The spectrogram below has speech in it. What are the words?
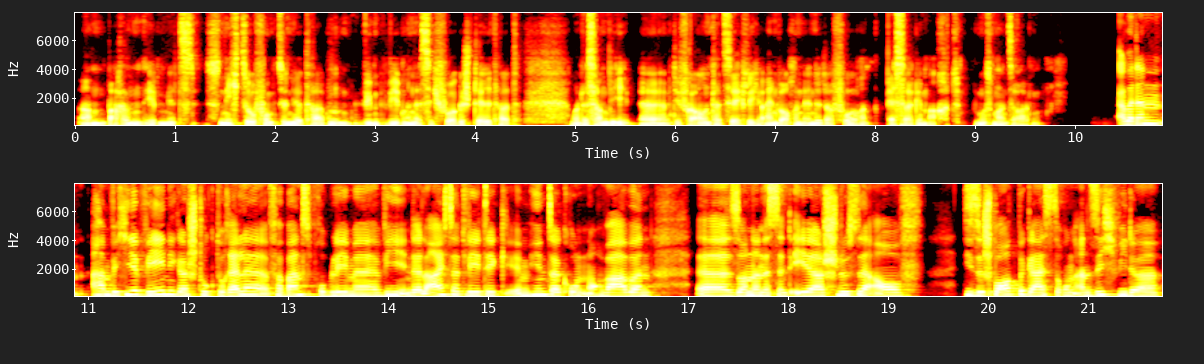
am Barren eben jetzt nicht so funktioniert haben, wie, wie man es sich vorgestellt hat. Und das haben die, äh, die Frauen tatsächlich ein Wochenende davor besser gemacht, muss man sagen. Aber dann haben wir hier weniger strukturelle Verbandsprobleme wie in der Leichtathletik im Hintergrund noch wabern, äh, sondern es sind eher Schlüsse auf diese Sportbegeisterung an sich wieder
